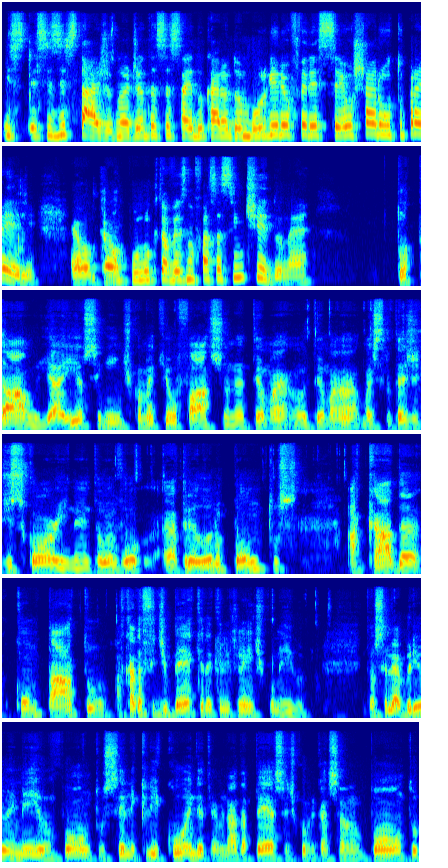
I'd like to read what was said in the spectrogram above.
esses estágios. Não adianta você sair do cara do hambúrguer e oferecer o charuto para ele. É, então, é um pulo que talvez não faça sentido, né? Total. E aí é o seguinte, como é que eu faço, né? Tem uma, tem uma, uma estratégia de scoring, né? Então eu vou atrelando pontos a cada contato, a cada feedback daquele cliente comigo. Então, se ele abriu o e-mail um ponto, se ele clicou em determinada peça de comunicação um ponto,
